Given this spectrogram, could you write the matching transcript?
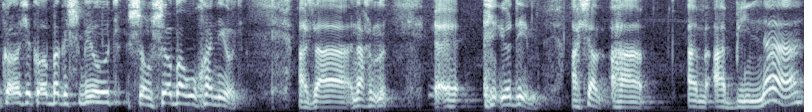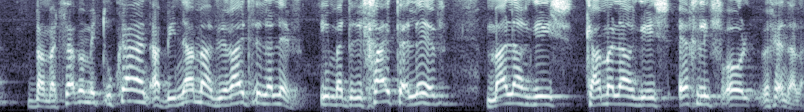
כל מה שקורה בגשמיות, שורשו ברוחניות. אז אנחנו אה, יודעים. עכשיו, הבינה, במצב המתוקן, הבינה מעבירה את זה ללב. היא מדריכה את הלב מה להרגיש, כמה להרגיש, איך לפעול וכן הלאה.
